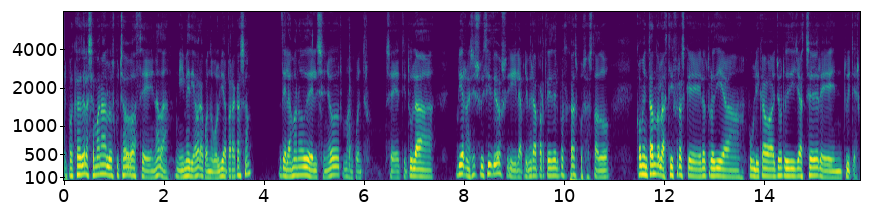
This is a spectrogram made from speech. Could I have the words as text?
El podcast de la semana lo he escuchado hace nada, ni media hora cuando volvía para casa, de la mano del señor Mancuentro. Se titula Viernes y suicidios y la primera parte del podcast pues ha estado comentando las cifras que el otro día publicaba Jordi Dillacher en Twitter.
